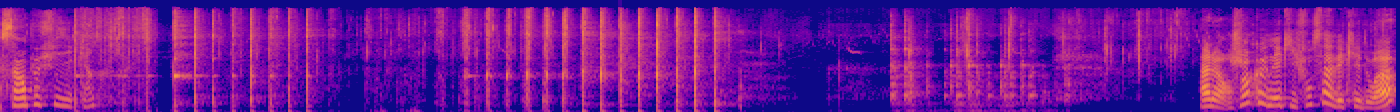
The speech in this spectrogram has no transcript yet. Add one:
C'est un peu physique. Hein. Alors, j'en connais qui font ça avec les doigts.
